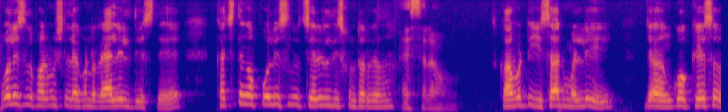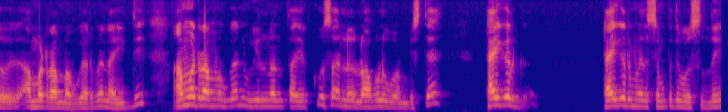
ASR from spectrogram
పోలీసులు పర్మిషన్ లేకుండా ర్యాలీలు తీస్తే ఖచ్చితంగా పోలీసులు చర్యలు తీసుకుంటారు కదా. కాబట్టి ఈసారి మళ్ళీ ఇంకో కేసు అమ్మటి రాంబాబు గారి పైన అయింది అమ్మటి రాంబాబు గారిని వీళ్ళంతా ఎక్కువ సార్లు లోపలికి పంపిస్తే టైగర్ టైగర్ మీద సింపతి వస్తుంది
